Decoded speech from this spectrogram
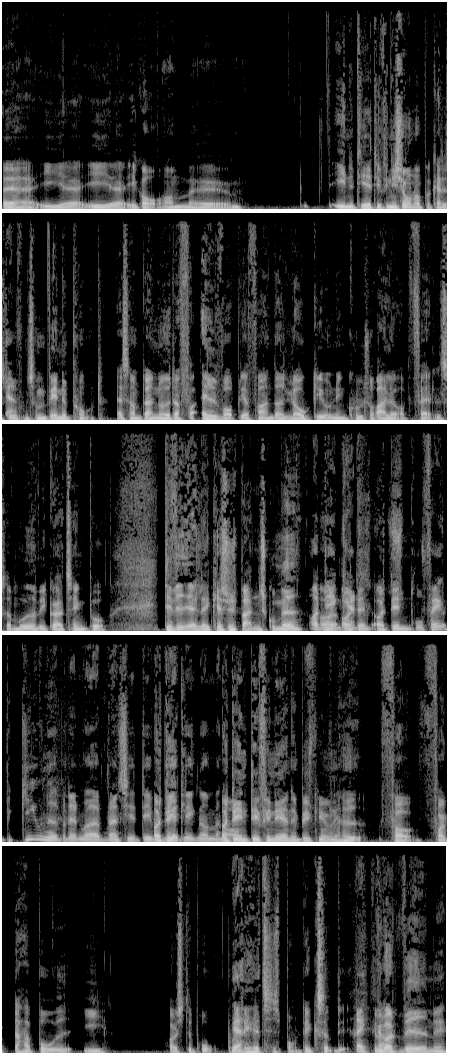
øh, i, øh, i, øh, i går om øh, en af de her definitioner på katastrofen ja. som vendepunkt. Altså om der er noget, der for alvor bliver forandret. Lovgivning, kulturelle opfattelser, måder vi gør ting på. Det ved jeg heller ikke. Jeg synes bare, den skulle med. Og er en og, den, og den, katastrofal begivenhed på den måde, at man siger, at det er og det, virkelig ikke noget, man Og det er har en definerende begivenhed for folk, der har boet i Holstebro på Ja. det her tidspunkt. Ikke? Så, jeg vil godt væde med,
